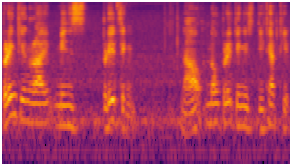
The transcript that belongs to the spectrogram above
blinking light means bleeding. Now no bleeding is detected.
